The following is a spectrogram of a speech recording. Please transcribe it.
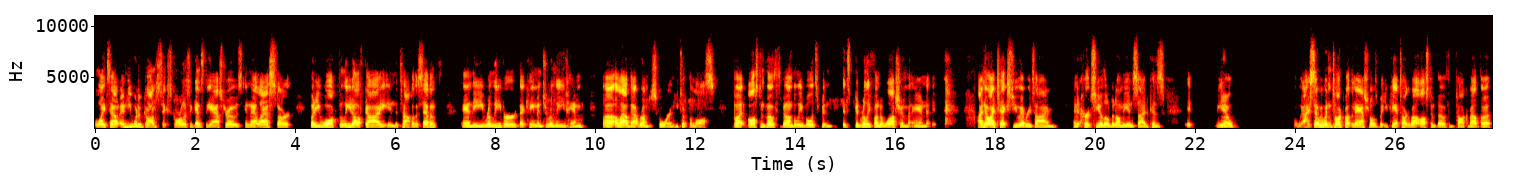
lights out. And he would have gone six scoreless against the Astros in that last start, but he walked the leadoff guy in the top of the seventh, and the reliever that came in to relieve him uh, allowed that run to score, and he took the loss. But Austin Voth has been unbelievable. It's been it's been really fun to watch him, and I know I text you every time, and it hurts you a little bit on the inside because you know, I said we wouldn't talk about the Nationals, but you can't talk about Austin Voth and talk about the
